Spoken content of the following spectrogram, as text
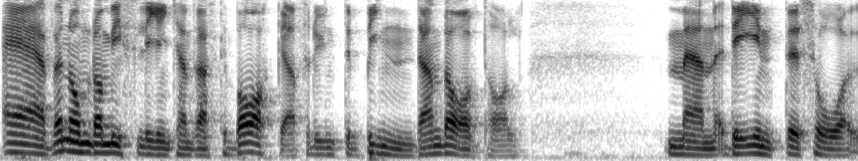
Även om de visserligen kan dras tillbaka. För det är ju inte bindande avtal. Men det är inte så eh,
